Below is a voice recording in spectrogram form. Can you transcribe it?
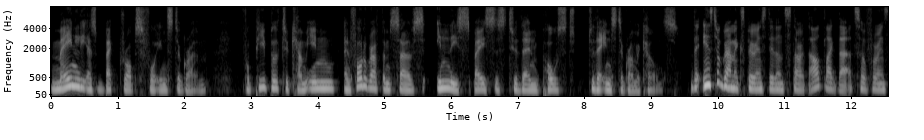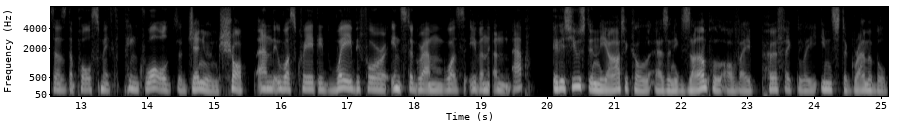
mainly as backdrops for Instagram for people to come in and photograph themselves in these spaces to then post to their Instagram accounts. The Instagram experience didn't start out like that. So, for instance, the Paul Smith Pink Wall. It's a genuine shop. And it was created way before Instagram was even an app. It is used in the article as an example of a perfectly Instagrammable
